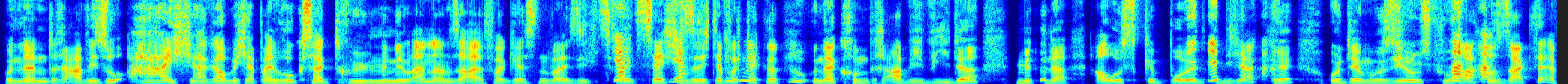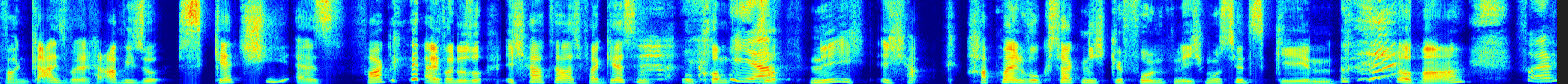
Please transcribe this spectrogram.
Und dann Ravi so, ah, ich ja, glaube, ich habe meinen Rucksack drüben in dem anderen Saal vergessen, weil sie zwei Ja, Zechen ja. sich da Mhm. versteckt haben. Und dann kommt Ravi wieder mit einer ausgebeulten Jacke und der Museumskurator sagt einfach gar nichts, weil Ravi so sketchy as fuck, einfach nur so, ich habe da was vergessen und kommt Ja. so, nee, ich, ich hab, hab meinen Rucksack nicht gefunden, ich muss jetzt gehen. Aha. Vor allem,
